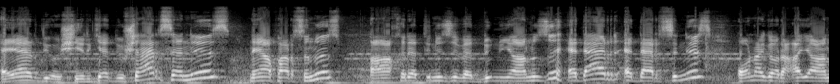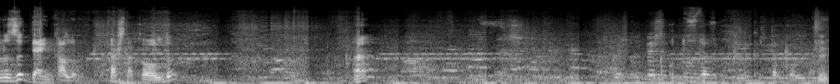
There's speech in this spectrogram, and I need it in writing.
Eğer diyor şirke düşerseniz ne yaparsınız? Ahiretinizi ve dünyanızı heder edersiniz. Ona göre ayağınızı denk alın. Kaç dakika oldu? Ha? 34 40 dakika oldu.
